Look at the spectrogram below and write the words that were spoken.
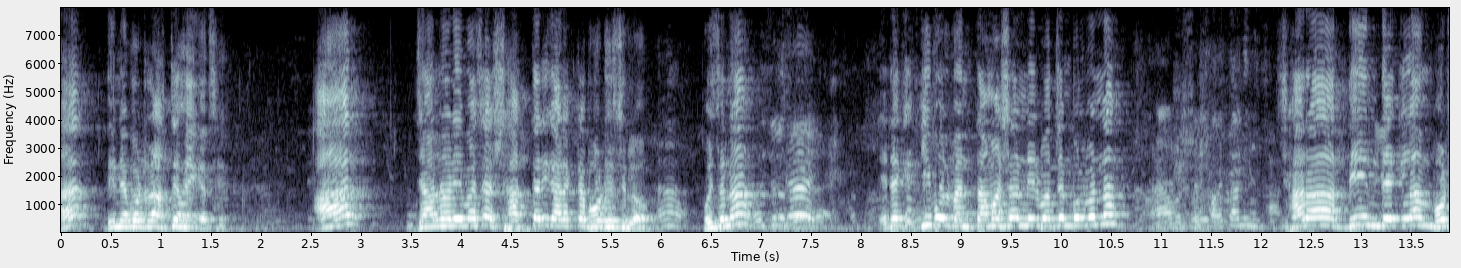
হ্যাঁ? দিনে ভোট রাতে হয়ে গেছে। আর জানুয়ারি মাসের সাত তারিখ আর একটা ভোট হয়েছিল। হয়েছে না? এটাকে কি বলবেন? তামাশার নির্বাচন বলবেন না? সারা দিন দেখলাম ভোট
